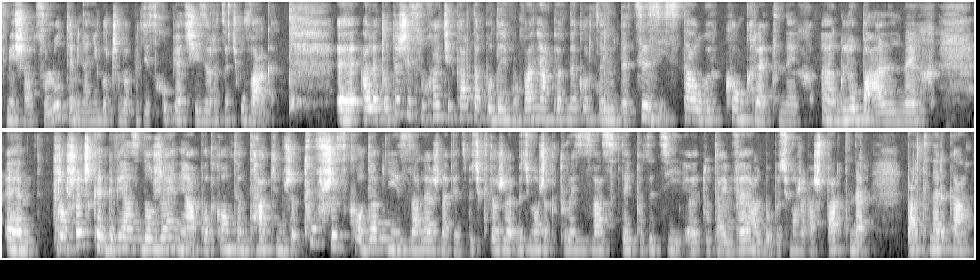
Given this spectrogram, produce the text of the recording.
w miesiącu lutym i na niego trzeba będzie skupiać się i zwracać uwagę. E, Ale to też jest, słuchajcie, karta podejmowania pewnego rodzaju decyzji stałych, konkretnych, e, globalnych, e, troszeczkę gwiazdorzenia pod kątem takim, że tu wszystko ode mnie jest zależne, więc być, może, być może któryś z Was w tej pozycji tutaj Wy, albo być może Wasz partner, partnerka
